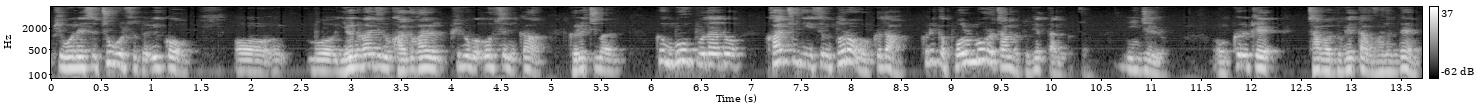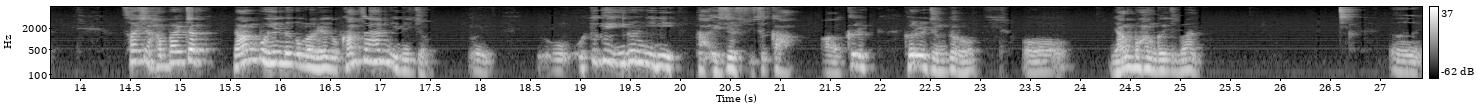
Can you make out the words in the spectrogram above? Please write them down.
피곤해서 죽을 수도 있고 어 뭐 여러 가지로 가져갈 필요가 없으니까 그렇지만 그 무엇보다도 가축이 있으면 돌아올 거다. 그러니까 볼모로 잡아두겠다는 거죠. 인질로. 어, 그렇게 잡아두겠다고 하는데 사실 한 발짝 양보했는 것만 해도 감사한 일이죠. 어, 어, 어떻게 이런 일이 다 있을 수 있을까? 아, 그럴, 그럴 정도로, 어, 양보한 거지만, 어,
